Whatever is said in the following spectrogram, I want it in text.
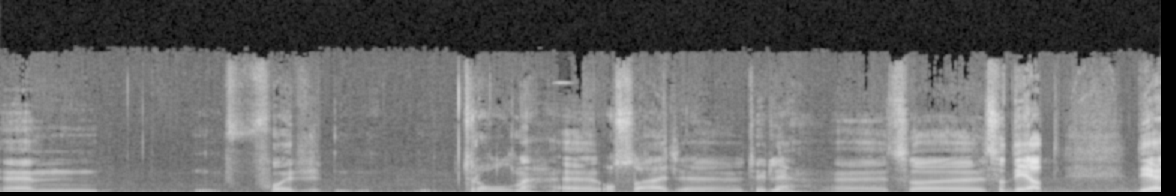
eh, for trollene eh, også er uh, utydelig. Uh, så, så, det at det,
